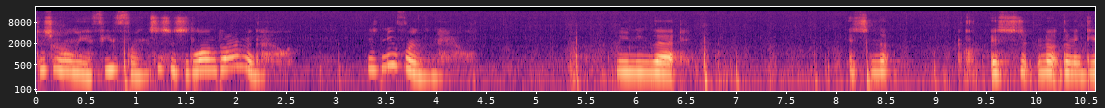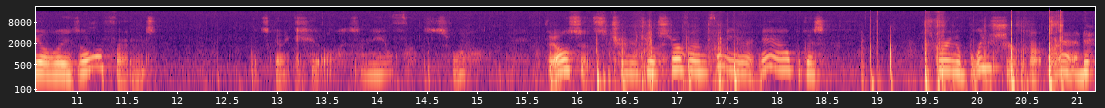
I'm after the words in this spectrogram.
Those are only a few friends. This is a long time ago. He has new friends now. Meaning that it's not it's not gonna kill his old friends. It's gonna kill his new friends as well. But also it's trying to kill Starfire 20 right now because he's wearing a blue shirt, not red.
